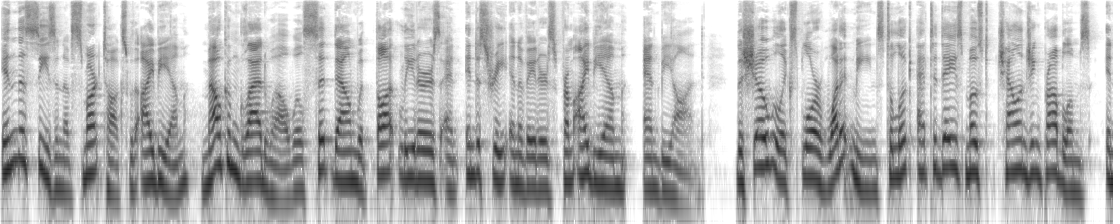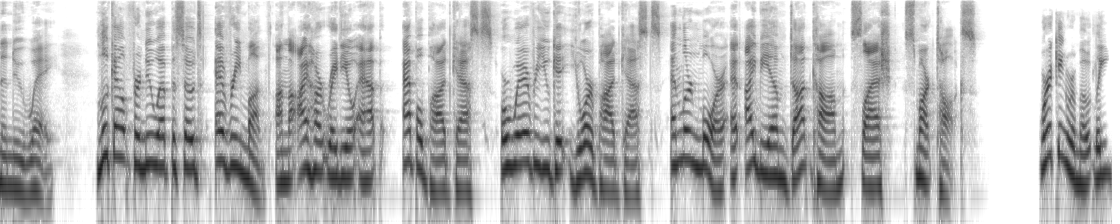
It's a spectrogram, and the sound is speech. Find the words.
In this season of Smart Talks with IBM, Malcolm Gladwell will sit down with thought leaders and industry innovators from IBM and beyond. The show will explore what it means to look at today's most challenging problems in a new way. Look out for new episodes every month on the iHeartRadio app, Apple Podcasts, or wherever you get your podcasts, and learn more at ibm.com/smarttalks. Working remotely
